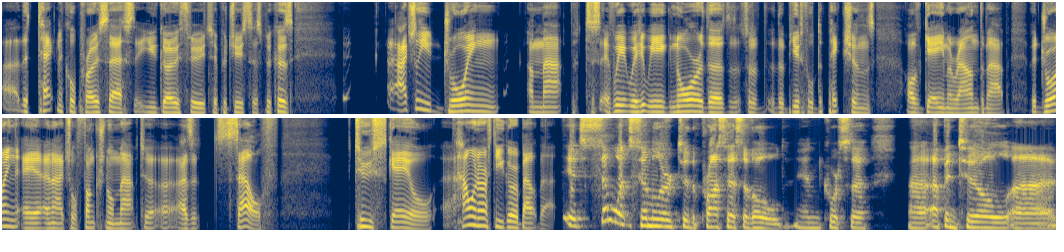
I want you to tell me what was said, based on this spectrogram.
uh, the technical process that you go through to produce this because actually drawing a map to if we we, we ignore the, the, sort of the beautiful depictions of game around the map but drawing a, an actual functional map to uh, as itself to scale how on earth do you go about that? It's somewhat similar to the process of old and of course uh, uh, up until uh,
